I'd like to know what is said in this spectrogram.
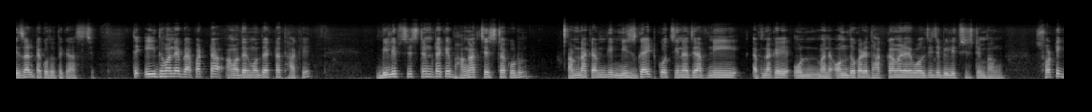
রেজাল্টটা কোথা থেকে আসছে? তো এই ধরনের ব্যাপারটা আমাদের মধ্যে একটা থাকে। বিলিফ সিস্টেমটাকে ভাঙার চেষ্টা করুন। আপনাকে আমি মিসগাইড করছি না যে আপনি আপনাকে মানে অন্ধকারে ধাক্কা মেরে বলছি যে বিলিফ সিস্টেম ভাঙুন। সঠিক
